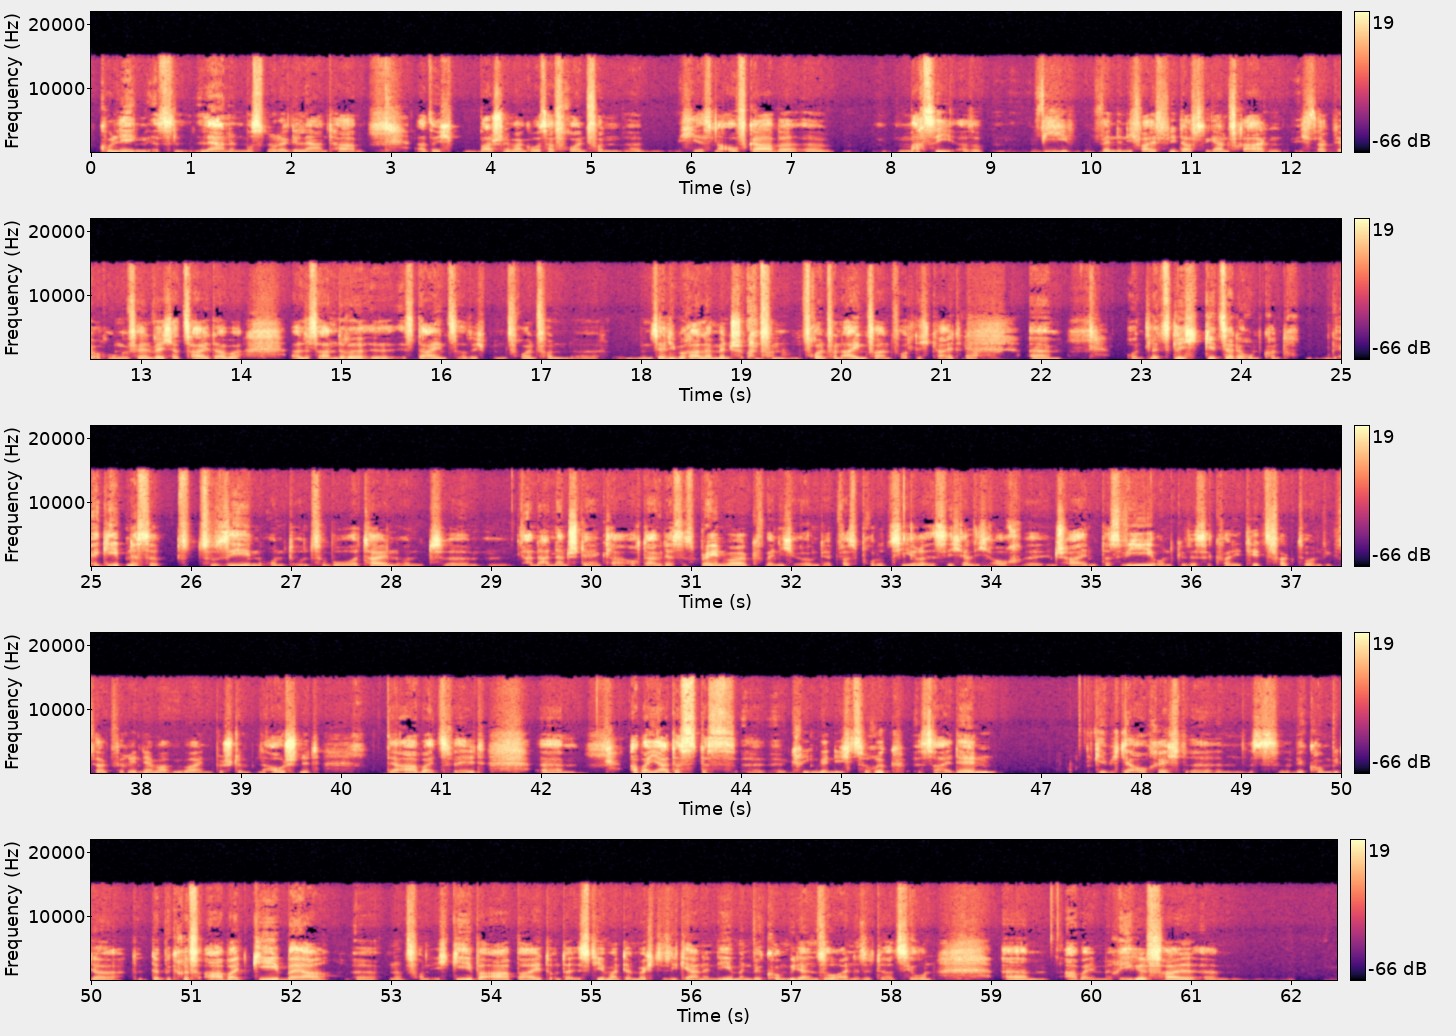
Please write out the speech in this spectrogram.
Kollegen es lernen mussten oder gelernt haben. Also ich war schon immer ein großer Freund von, äh, hier ist eine Aufgabe, äh, mach sie. Also wie, wenn du nicht weißt, wie darfst du gern fragen. Ich sag dir auch ungefähr in welcher Zeit, aber alles andere äh, ist deins. Also ich bin ein Freund von, äh, ein sehr liberaler Mensch und von ein Freund von Eigenverantwortlichkeit. Ja. Ähm, und letztlich geht es ja darum, Kont Ergebnisse zu sehen und, und zu beurteilen und ähm, an anderen Stellen klar. Auch da wieder ist es Brainwork. Wenn ich irgendetwas produziere, ist sicherlich auch äh, entscheidend das Wie und gewisse Qualitätsfaktoren. Wie gesagt, wir reden ja mal über einen bestimmten Ausschnitt der Arbeitswelt. Ähm, aber ja, das, das äh, kriegen wir nicht zurück, es sei denn, gebe ich dir auch recht, äh, es, wir kommen wieder, der Begriff Arbeitgeber äh, ne, von ich gebe Arbeit und da ist jemand, der möchte sie gerne nehmen. Wir kommen wieder in so eine Situation. Ähm, aber im Regelfall ähm,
